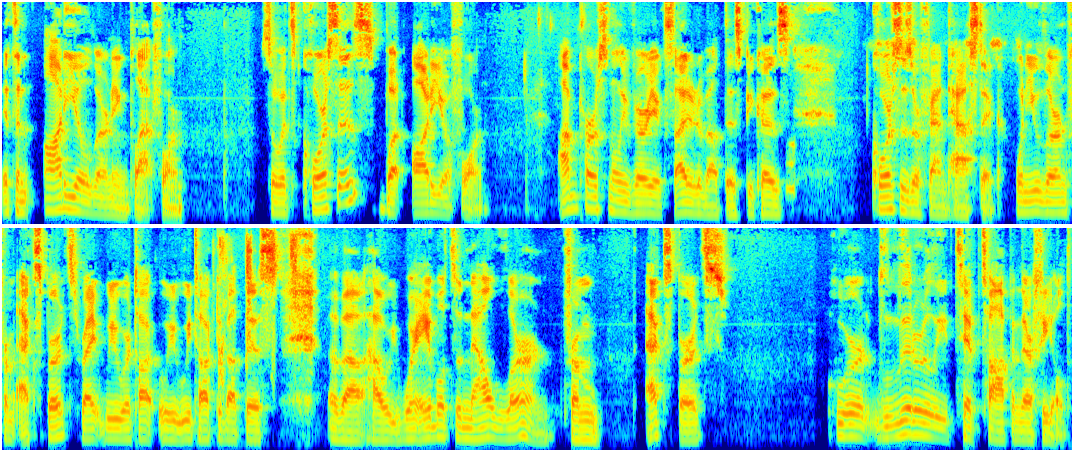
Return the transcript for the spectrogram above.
It's an audio learning platform. So it's courses but audio form. I'm personally very excited about this because courses are fantastic when you learn from experts right we were talk we, we talked about this about how we were able to now learn from experts who are literally tip top in their field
